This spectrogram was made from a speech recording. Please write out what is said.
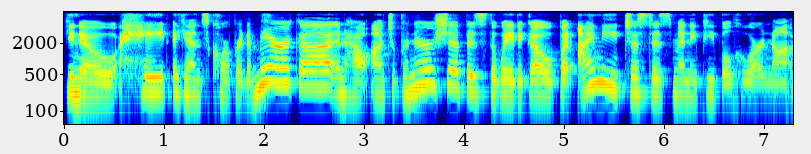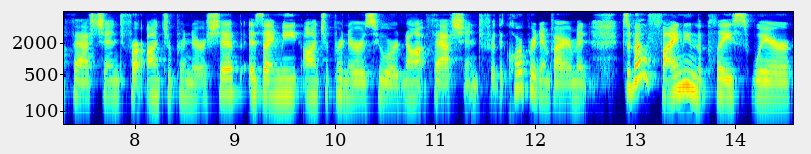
you know, hate against corporate America and how entrepreneurship is the way to go. But I meet just as many people who are not fashioned for entrepreneurship as I meet entrepreneurs who are not fashioned for the corporate environment. It's about finding the place where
